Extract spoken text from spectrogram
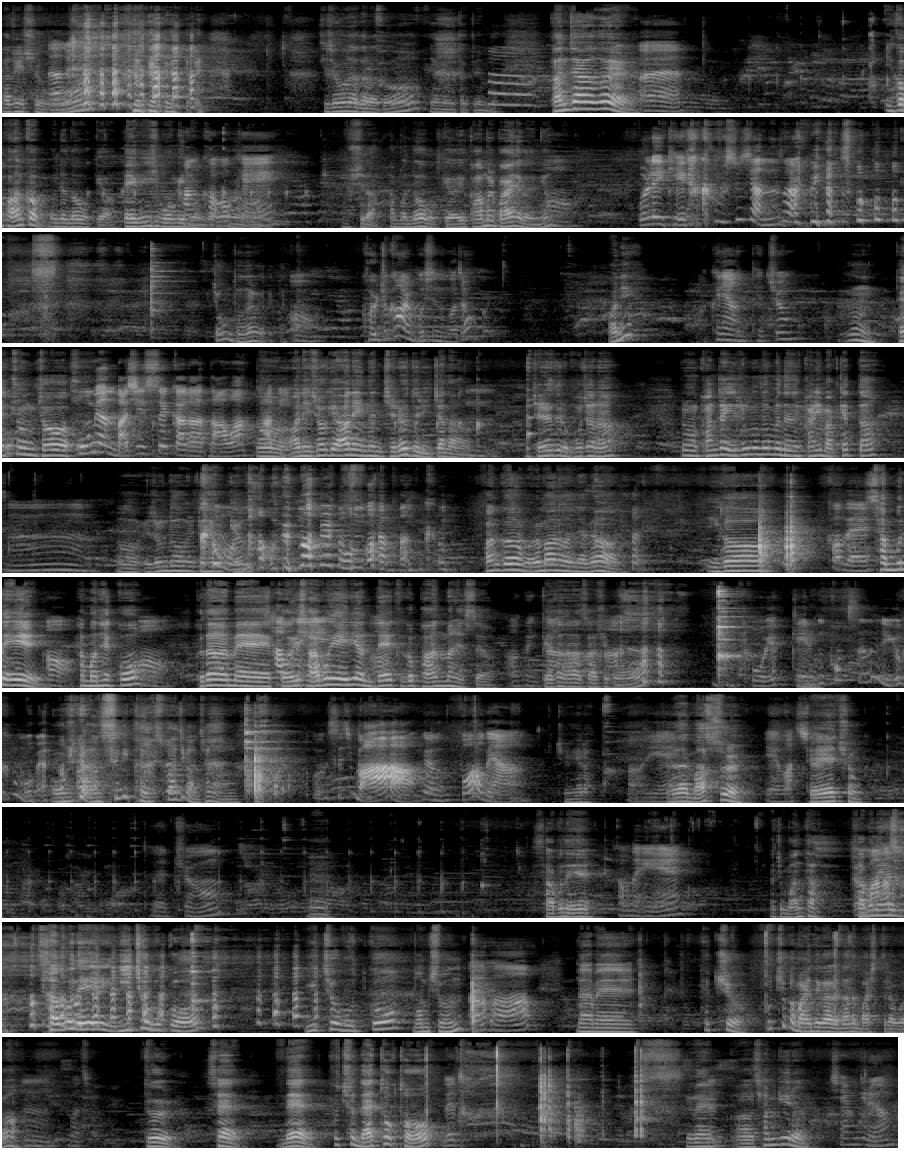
나중에 치우고 나중에. 지저분하더라도 양해 부탁드립니다. 간장을 네. 이거 반컵 먼저 넣어볼게요. 125ml 정도. 반컵 어, 오케이. 어. 봅시다. 한번 넣어볼게요. 이 감을 봐야 되거든요. 어. 원래 이 계량컵을 쓰지 않는 사람이라서. 조금 더 넣어야 될것 같아요. 어. 걸쭉함을 보시는 거죠? 아니? 그냥 대충 응. 대충 저 보면 맛있을까가 나와 어, 답이. 아니 저기 안에 있는 재료들이 있잖아. 음. 재료들을 보잖아. 그러면 간장 이 정도 넣으면 간이 맞겠다. 음. 어, 이 정도 일단 그럼 해볼게요. 얼마 얼마를 넣은 거야 방금? 방금 얼마 넣었냐면 이거 컵에. 3분의 1 어. 한번 했고 어. 그 다음에 4분의 거의 1. 4분의 1이었는데 어. 그거 반만 했어요. 어 그러니까. 계산 알아서 하시고 아, 뭐야? 계량컵 쓰는 이유가 뭐야? 어, 우리 안 쓰니까 익숙하지가 않잖아. 쓰지 마. 그냥 봐 그냥. 조용히 해라 어, 예. 그다음 맛술 예 맞죠. 대충 대충 응. 4분의 1 4분의 1. 아, 좀 많다. 좀 4분의 1, 4분의 1, 2초 붓고, 2초 붓고 멈춤. 어허. 그다음에 후추. 후추가 많이 들어가요. 나는 맛있더라고요. 음 맞아. 둘, 셋, 넷. 후추 넷톡톡. 내 도. 그다음에 어, 참기름. 참기름.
